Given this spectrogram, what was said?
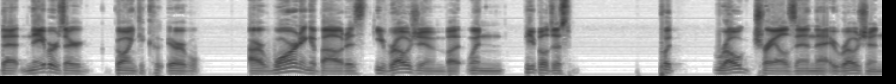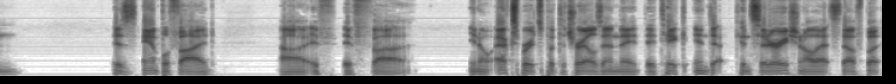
that neighbors are going to or are warning about is erosion. But when people just put rogue trails in, that erosion is amplified. Uh, if if uh, you know experts put the trails in, they they take into consideration all that stuff. But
